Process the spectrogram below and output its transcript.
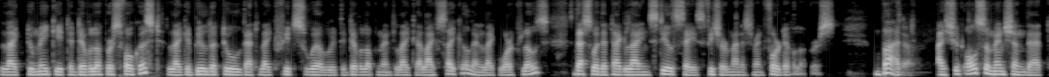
like to make it a developers focused like a build a tool that like fits well with the development like a life cycle and like workflows. That's why the tagline still says feature management for developers. But Yeah. i should also mention that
